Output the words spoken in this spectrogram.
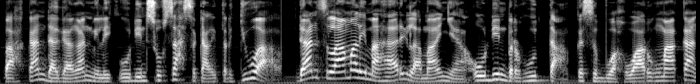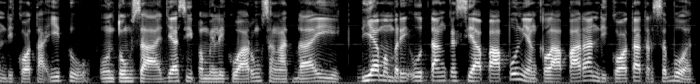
Bahkan dagangan milik Udin susah sekali terjual. Dan selama lima hari lamanya, Udin berhutang ke sebuah warung makan di kota itu. Untung saja si pemilik warung sangat baik. Dia memberi utang ke siapa pun yang kelaparan di kota tersebut.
